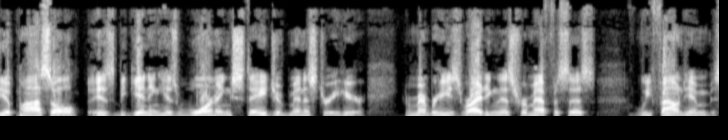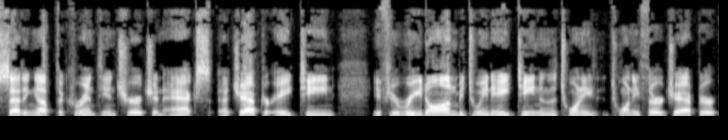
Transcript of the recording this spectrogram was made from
The apostle is beginning his warning stage of ministry here. Remember, he's writing this from Ephesus. We found him setting up the Corinthian church in Acts uh, chapter 18. If you read on between 18 and the 20, 23rd chapter,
